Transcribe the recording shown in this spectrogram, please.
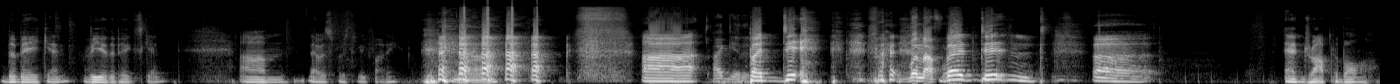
the bacon via the pigskin? Um, that was supposed to be funny. Uh, I get it. but did, but, But not but didn't, uh, and drop the ball.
